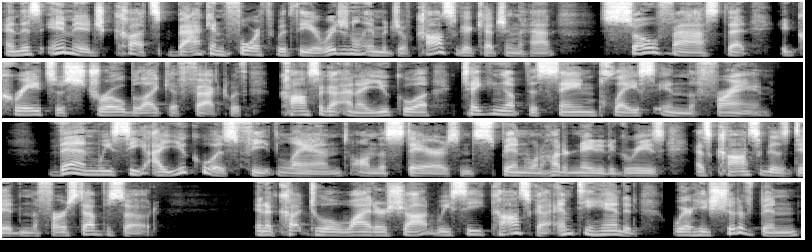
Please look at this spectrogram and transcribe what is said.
And this image cuts back and forth with the original image of Kasuga catching the hat so fast that it creates a strobe like effect with Kasuga and Ayukawa taking up the same place in the frame. Then we see Ayukawa's feet land on the stairs and spin 180 degrees as Kasuga's did in the first episode. In a cut to a wider shot, we see Kasuga empty handed where he should have been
